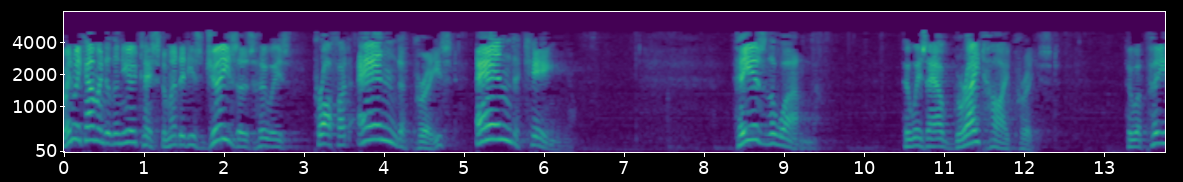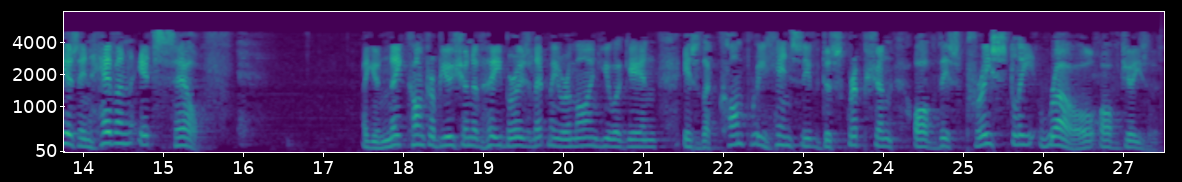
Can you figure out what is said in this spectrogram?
When we come into the New Testament, it is Jesus who is prophet and priest and king. He is the one who is our great high priest, who appears in heaven itself a unique contribution of Hebrews, let me remind you again, is the comprehensive description of this priestly role of Jesus.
